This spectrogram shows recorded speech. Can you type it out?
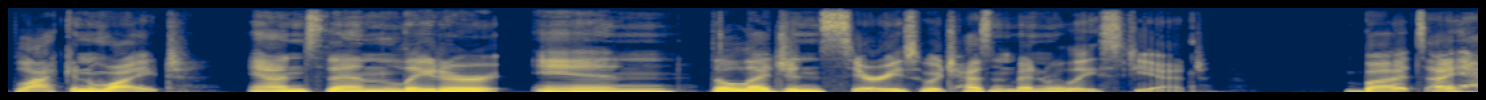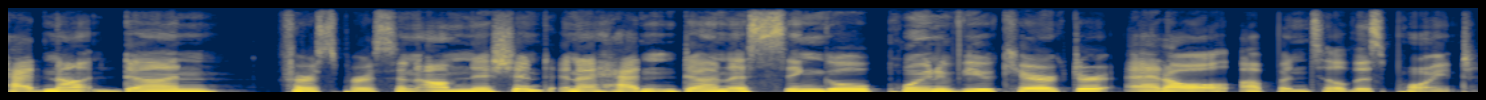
black and white and then later in the Legends series, which hasn't been released yet. But I had not done first person omniscient, and I hadn't done a single point of view character at all up until this point.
